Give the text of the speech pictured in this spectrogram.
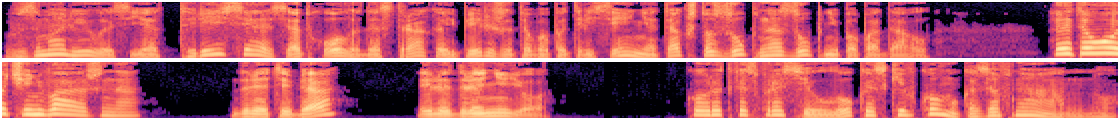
Взмолилась я, трясясь от холода, страха и пережитого потрясения, так что зуб на зуб не попадал. «Это очень важно!» «Для тебя или для нее?» Коротко спросил Лука с кивком, указав на Анну.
